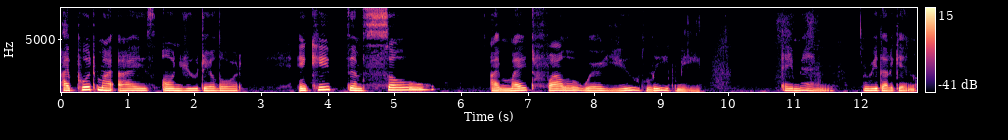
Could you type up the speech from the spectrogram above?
I put my eyes on you, dear Lord, and keep them so I might follow where you lead me. Amen. Read that again.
